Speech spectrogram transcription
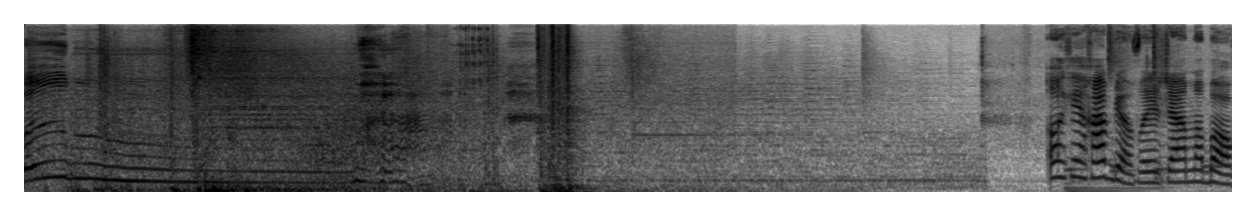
บึ้ม โอเคครับ เดี๋ยวเฟยจะมาบอก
